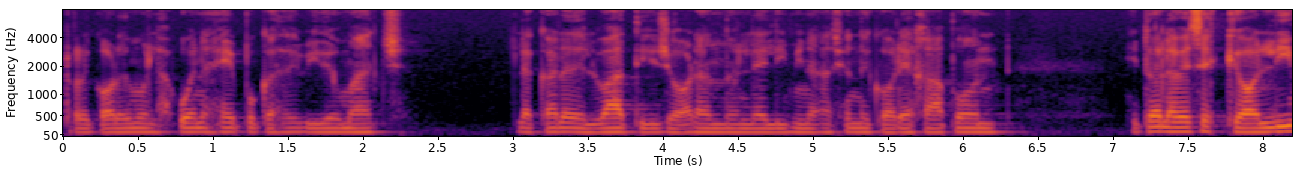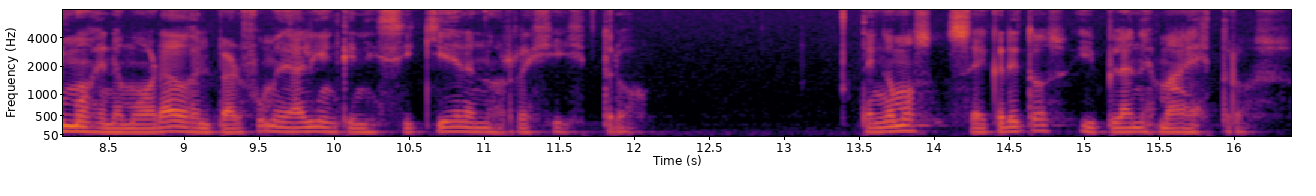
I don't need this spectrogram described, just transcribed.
recordemos las buenas épocas de Videomatch, la cara del Bati llorando en la eliminación de Corea-Japón, y todas las veces que olimos enamorados del perfume de alguien que ni siquiera nos registró. Tengamos secretos y planes maestros,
